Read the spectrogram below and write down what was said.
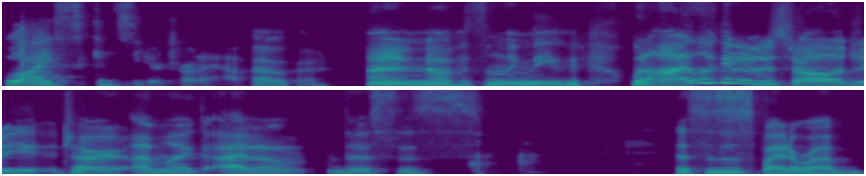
Well i can see your chart i have. Oh, okay. I don't know if it's something that you could when i look at an astrology chart i'm like i don't this is this is a spider web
